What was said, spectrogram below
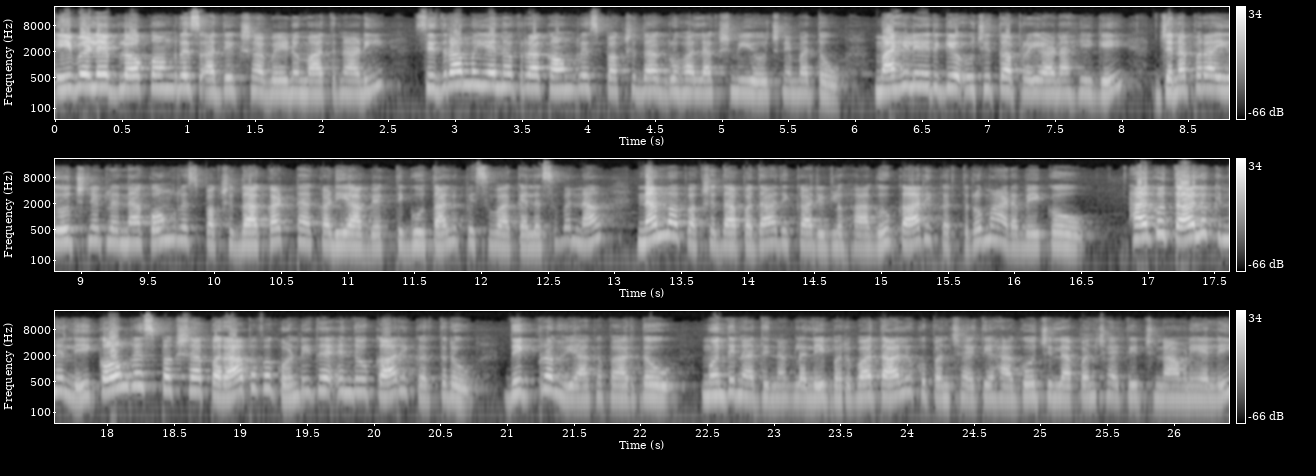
ಈ ವೇಳೆ ಬ್ಲಾಕ್ ಕಾಂಗ್ರೆಸ್ ಅಧ್ಯಕ್ಷ ವೇಣು ಮಾತನಾಡಿ, ಸಿದ್ದರಾಮಯ್ಯನವರ ಕಾಂಗ್ರೆಸ್ ಪಕ್ಷದ ಗೃಹಲಕ್ಷ್ಮಿ ಯೋಜನೆ ಮತ್ತು ಮಹಿಳೆಯರಿಗೆ ಉಚಿತ ಪ್ರಯಾಣ ಹೀಗೆ ಜನಪರ ಯೋಜನೆಗಳನ್ನು ಕಾಂಗ್ರೆಸ್ ಪಕ್ಷದ ಕಟ್ಟ ಕಡಿಯ ವ್ಯಕ್ತಿಗೂ ತಲುಪಿಸುವ ಕೆಲಸವನ್ನ ನಮ್ಮ ಪಕ್ಷದ ಪದಾಧಿಕಾರಿಗಳು ಹಾಗೂ ಕಾರ್ಯಕರ್ತರು ಮಾಡಬೇಕು. ಹಾಗೂ ತಾಲೂಕಿನಲ್ಲಿ ಕಾಂಗ್ರೆಸ್ ಪಕ್ಷ ಪರಾಭವಗೊಂಡಿದೆ ಎಂದು ಕಾರ್ಯಕರ್ತರು ದಿಗ್ಭ್ರಮೆಯಾಗಬಾರದು ಮುಂದಿನ ದಿನಗಳಲ್ಲಿ ಬರುವ ತಾಲೂಕು ಪಂಚಾಯಿತಿ ಹಾಗೂ ಜಿಲ್ಲಾ ಪಂಚಾಯಿತಿ ಚುನಾವಣೆಯಲ್ಲಿ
